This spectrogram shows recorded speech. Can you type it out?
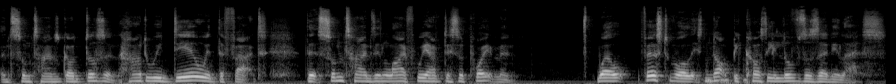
and sometimes God doesn't? How do we deal with the fact that sometimes in life we have disappointment? Well, first of all, it's not because he loves us any less.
